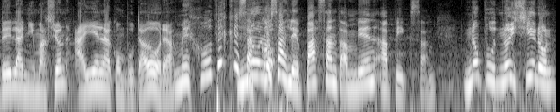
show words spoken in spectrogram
de la animación ahí en la computadora. Me jodés que esas No lo- cosas le pasan también a Pixar. no, no hicieron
